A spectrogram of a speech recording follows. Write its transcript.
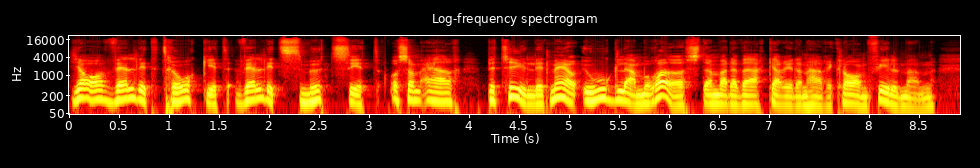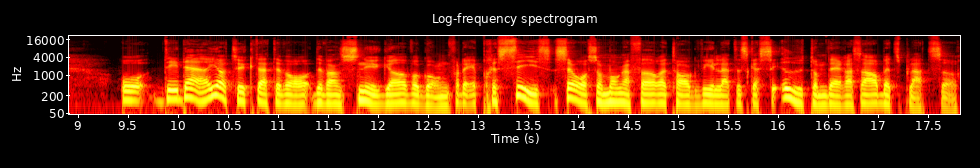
ja, väldigt tråkigt, väldigt smutsigt och som är betydligt mer oglamoröst än vad det verkar i den här reklamfilmen. Och det är där jag tyckte att det var, det var en snygg övergång för det är precis så som många företag vill att det ska se ut om deras arbetsplatser.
